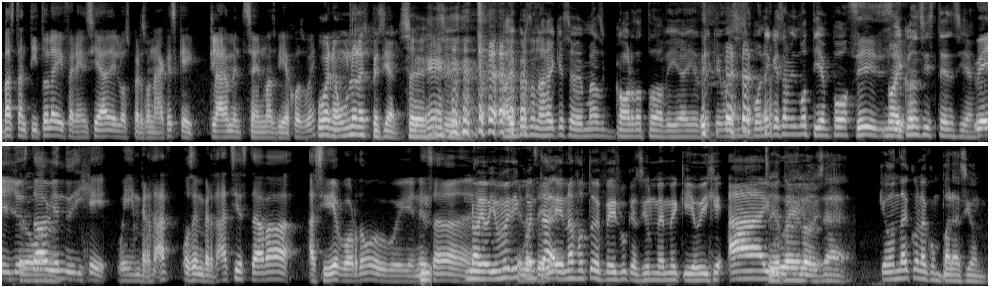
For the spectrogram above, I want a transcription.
bastantito la diferencia de los personajes que claramente se ven más viejos, güey. Bueno, uno en especial. Sí, sí, sí. hay un personaje que se ve más gordo todavía y es de que, güey, se supone que es al mismo tiempo, Sí, sí, no sí. hay consistencia. Güey, yo estaba bueno. viendo y dije, güey, en verdad, o sea, en verdad sí estaba así de gordo, güey, en esa... No, yo, yo me di ¿En la cuenta en una foto de Facebook, así un meme que yo dije, ay, Sí, yo güey, o sea, ¿qué onda con la comparación?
